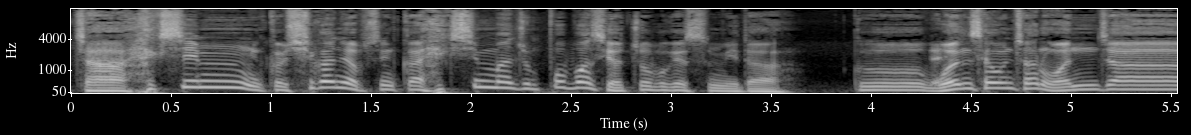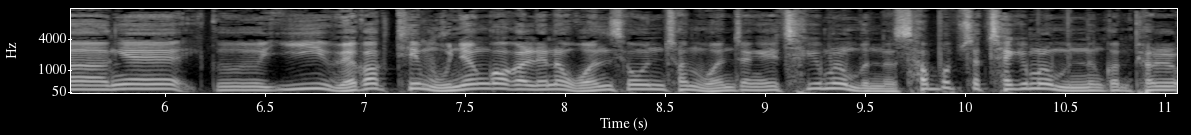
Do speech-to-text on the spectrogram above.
자, 핵심, 그 시간이 없으니까 핵심만 좀 뽑아서 여쭤보겠습니다. 그 네. 원세훈 전 원장의 그 이 외곽팀 운영과 관련한 원세훈 전 원장에게 책임을 묻는 사법적 책임을 묻는 건 별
